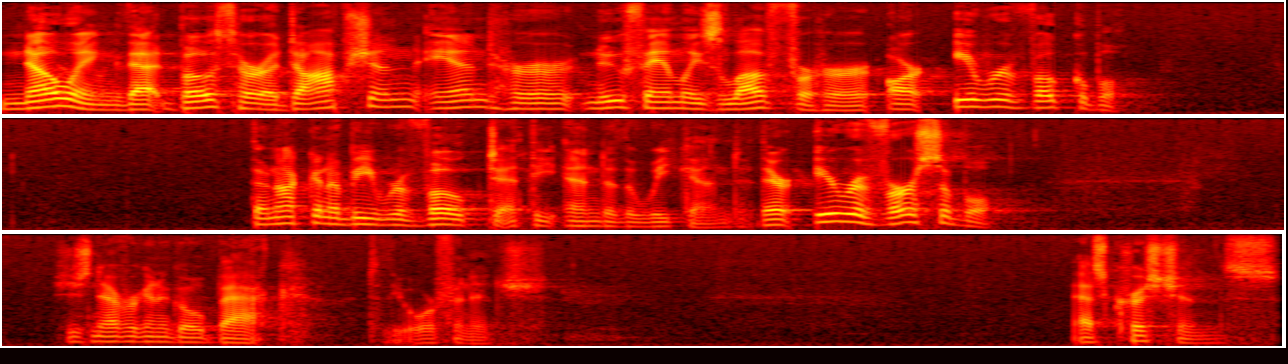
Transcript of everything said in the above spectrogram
knowing that both her adoption and her new family's love for her are irrevocable. They're not going to be revoked at the end of the weekend, they're irreversible. She's never going to go back to the orphanage. As Christians,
